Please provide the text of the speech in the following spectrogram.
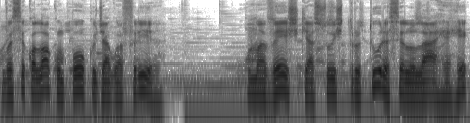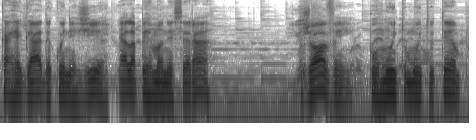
você coloca um pouco de água fria, uma vez que a sua estrutura celular é recarregada com energia, ela permanecerá jovem por muito, muito tempo.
